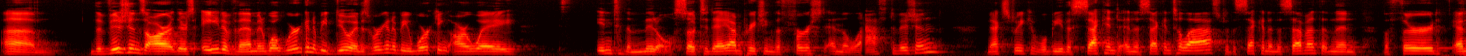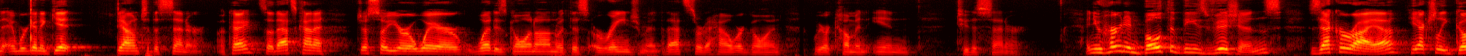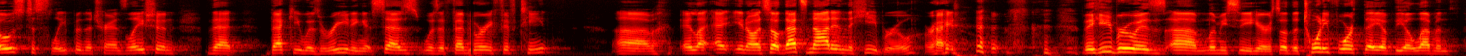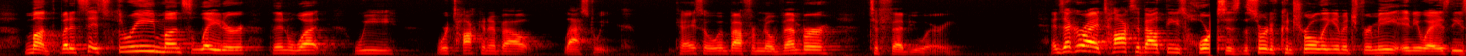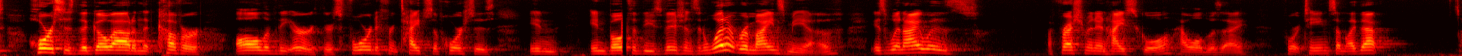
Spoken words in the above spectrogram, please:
Um, the visions are, there's eight of them, and what we're going to be doing is we're going to be working our way into the middle. So today I'm preaching the first and the last vision. Next week it will be the second and the second to last, or the second and the seventh, and then the third, and, and we're going to get down to the center. Okay? So that's kind of just so you're aware what is going on with this arrangement. That's sort of how we're going. We are coming in to the center. And you heard in both of these visions, Zechariah, he actually goes to sleep. In the translation that Becky was reading, it says, was it February 15th? Um, eh, you know, so that's not in the Hebrew, right? the Hebrew is, um, let me see here. So the 24th day of the 11th month, but it's, it's three months later than what we we're talking about last week. Okay, so it went back from November to February. And Zechariah talks about these horses, the sort of controlling image for me, anyways, these horses that go out and that cover all of the earth. There's four different types of horses in, in both of these visions. And what it reminds me of is when I was a freshman in high school. How old was I? 14, something like that.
